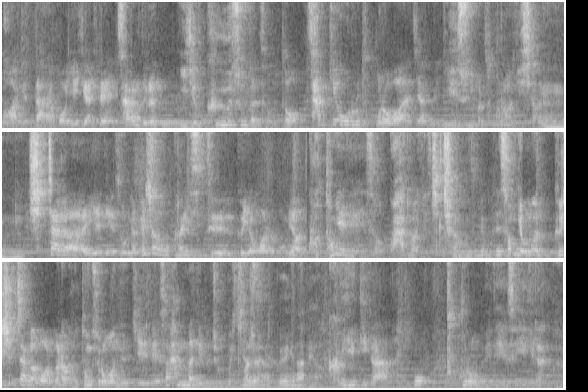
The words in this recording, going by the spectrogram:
거하겠다라고 얘기할 때 사람들은 이제 그 순간서부터 사케오를 부끄러워하지 않는 예수님을 부끄러워하기 시작해요. 음, 십자가에 대해서 우리가 패션 오브 크라이스트 그 영화를 보면 고통에 대해서 과도하게 집중하거든요. 근데 성경은 그 십자가가 얼마나 고통스러웠는지에 대해서 한마디도 적고 있지 않습니다. 맞아요. 그 얘기는 안 해요. 그 얘기가 아니고 부끄러움에 대해서 얘기를 하는 거예요.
